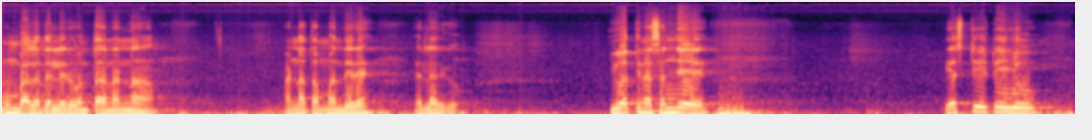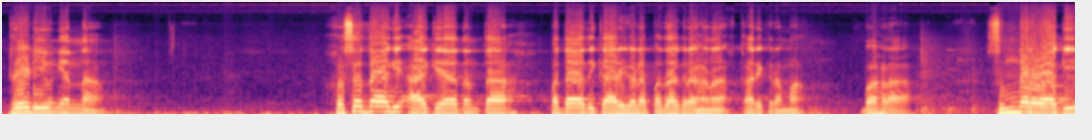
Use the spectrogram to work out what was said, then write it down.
ಮುಂಭಾಗದಲ್ಲಿರುವಂಥ ನನ್ನ ಅಣ್ಣ ತಮ್ಮಂದಿರೇ ಎಲ್ಲರಿಗೂ. ಇವತ್ತಿನ ಸಂಜೆ S T T U trade ಯೂನಿಯನ್ನ ಹೊಸದಾಗಿ ಆಯ್ಕೆಯಾದಂಥ ಪದಾಧಿಕಾರಿಗಳ ಪದಗ್ರಹಣ ಕಾರ್ಯಕ್ರಮ ಬಹಳ ಸುಂದರವಾಗಿ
